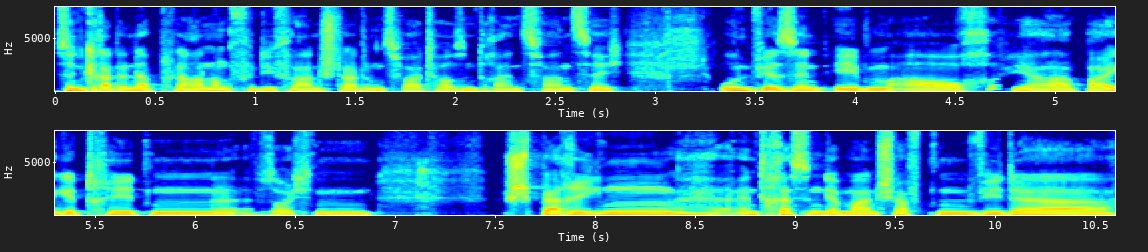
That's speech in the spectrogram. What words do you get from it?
Sind gerade in der Planung für die Veranstaltung 2023 2023. Und wir sind eben auch ja beigetreten solchen sperrigen Interessengemeinschaften wie der,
